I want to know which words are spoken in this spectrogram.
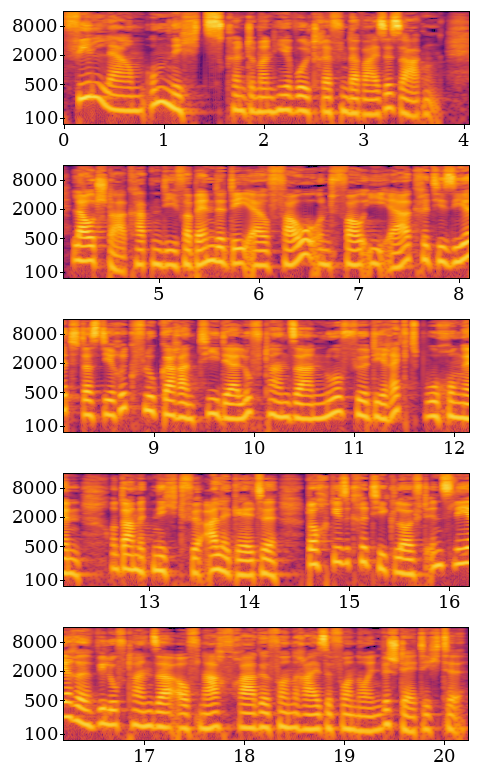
Viel Lärm um nichts, könnte man hier wohl treffenderweise sagen. Lautstark hatten die Verbände DRV und VIR kritisiert, dass die Rückfluggarantie der Lufthansa nur für Direktbuchungen und damit nicht für alle gelte. Doch diese Kritik läuft ins Leere, wie Lufthansa auf Nachfrage von Reise vor Neun bestätigte.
